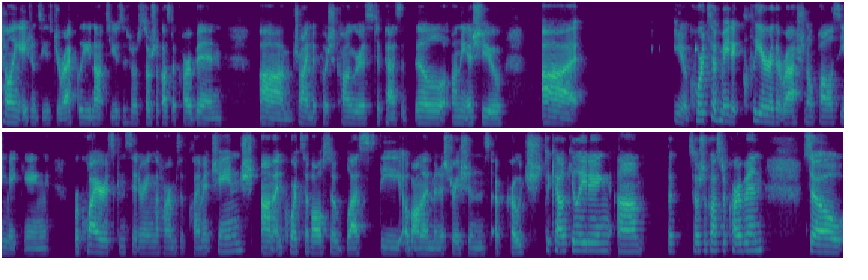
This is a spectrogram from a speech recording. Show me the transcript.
telling agencies directly not to use the social cost of carbon, um, trying to push Congress to pass a bill on the issue. Uh, you know, courts have made it clear that rational policymaking requires considering the harms of climate change, um, and courts have also blessed the Obama administration's approach to calculating um, the social cost of carbon. So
